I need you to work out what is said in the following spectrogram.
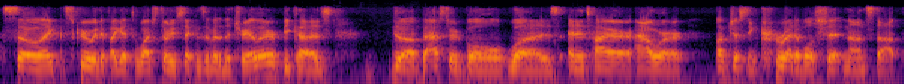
So like, screw it if I get to watch 30 seconds of it in the trailer because the Bastard Bowl was an entire hour of just incredible shit nonstop.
